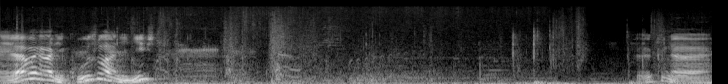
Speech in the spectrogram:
A nedávajú ani kúzla, ani nič? Pekné.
